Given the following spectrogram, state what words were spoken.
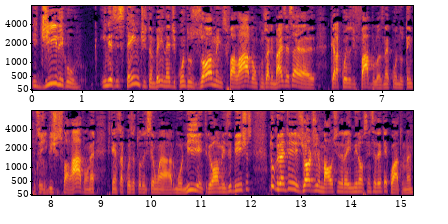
idílico, inexistente também, né, de quando os homens falavam com os animais, essa é aquela coisa de fábulas, né, quando o tempo que os bichos falavam, né, que tem essa coisa toda de ser uma harmonia entre homens e bichos, do grande George Maltner aí, em 1974, né.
